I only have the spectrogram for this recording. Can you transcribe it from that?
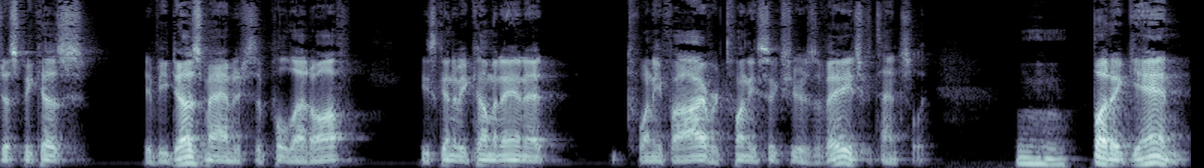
Just because if he does manage to pull that off, he's going to be coming in at 25 or 26 years of age potentially. Mm-hmm. But again,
